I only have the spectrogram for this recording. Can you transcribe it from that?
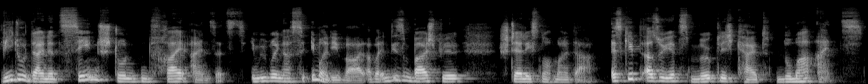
wie du deine 10 Stunden frei einsetzt. Im Übrigen hast du immer die Wahl, aber in diesem Beispiel stelle ich es nochmal dar. Es gibt also jetzt Möglichkeit Nummer 1.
